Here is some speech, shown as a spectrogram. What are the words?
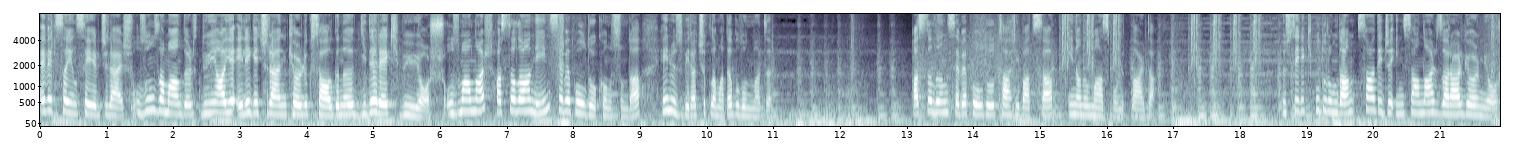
Evet sayın seyirciler, uzun zamandır dünyayı ele geçiren körlük salgını giderek büyüyor. Uzmanlar hastalığa neyin sebep olduğu konusunda henüz bir açıklamada bulunmadı. Hastalığın sebep olduğu tahribatsa inanılmaz boyutlarda. Üstelik bu durumdan sadece insanlar zarar görmüyor.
